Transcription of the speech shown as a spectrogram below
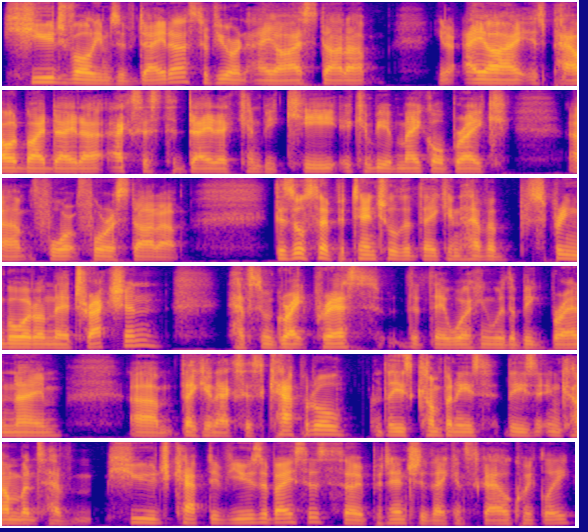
huge volumes of data. So if you're an AI startup, you know AI is powered by data. Access to data can be key. It can be a make or break um, for for a startup. There's also potential that they can have a springboard on their traction, have some great press that they're working with a big brand name. Um, they can access capital. These companies, these incumbents have huge captive user bases, so potentially they can scale quickly.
